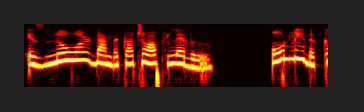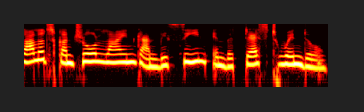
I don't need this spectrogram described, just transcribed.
is lower than the cutoff level, only the colored control line can be seen in the test window.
